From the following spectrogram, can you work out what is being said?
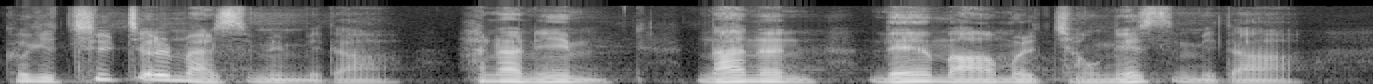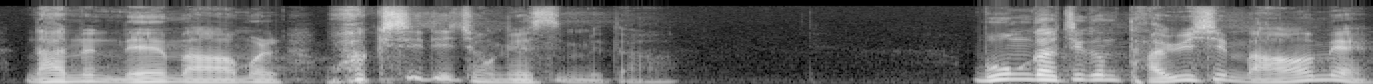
거기 7절 말씀입니다. 하나님, 나는 내 마음을 정했습니다. 나는 내 마음을 확실히 정했습니다. 뭔가 지금 다윗이 마음에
